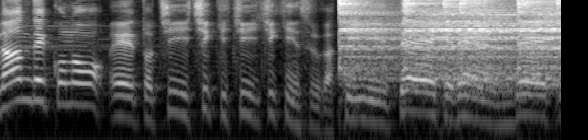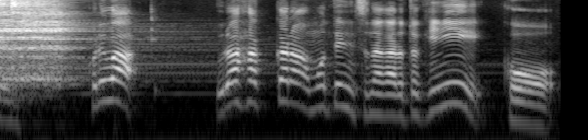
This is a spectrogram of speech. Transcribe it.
なんでこの、えーと、チーチキチーチキにするかチーテケデンデケこれは裏拍から表につながる時にこ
